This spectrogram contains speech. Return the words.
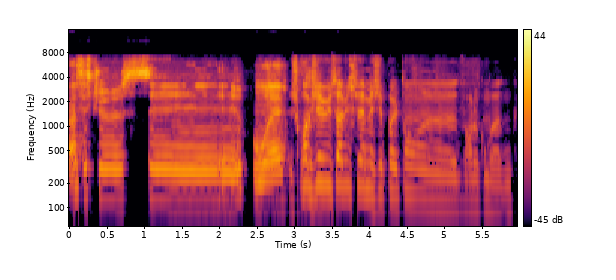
Ah, c'est ce que c'est. Ouais. Je crois que j'ai vu ça vite fait, mais j'ai pas eu le temps de voir le combat. Donc.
